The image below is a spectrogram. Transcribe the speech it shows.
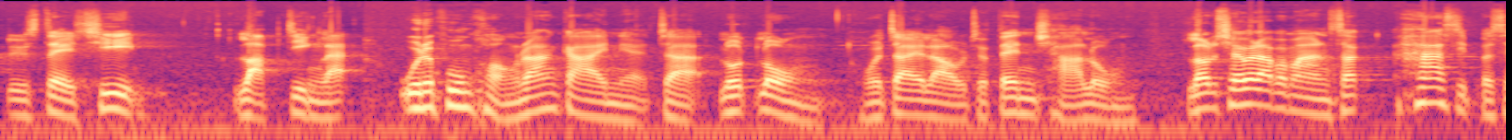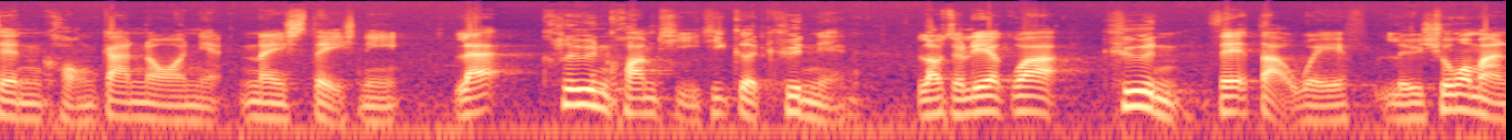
หรือสเตจที่หลับจริงและ อุณหภูมิของร่างกายเนี่ยจะลดลงหัวใจเราจะเต้นช้าลง เราใช้เวลาประมาณสัก 50%ของการนอนเนี่ยในสเตจนี้ และคลื่นความถี่ที่เกิดขึ้นเนี่ยเราจะเรียกว่าคลื่นเซตาเวฟหรือช่วงประมาณ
